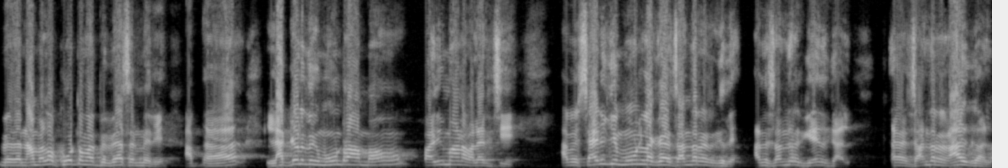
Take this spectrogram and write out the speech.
இப்போ நம்மலாம் கூட்டமாக இப்போ பேசுகிற மாதிரி. அப்போ லக்னத்துக்கு மூன்றாம் பாவம் பரிமாண வளர்ச்சி. அப்போ சனிக்கு மூணில் சந்திரன் இருக்குது. அந்த சந்திரன் கேது கால். அஹ் சந்திரன் ராகு கால்.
